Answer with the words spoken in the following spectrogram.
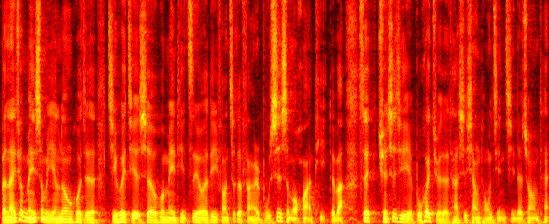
本来就没什么言论或者集会结社或媒体自由的地方，这个反而不是什么话题，对吧？所以全世界也不会觉得它是相同紧急的状态。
